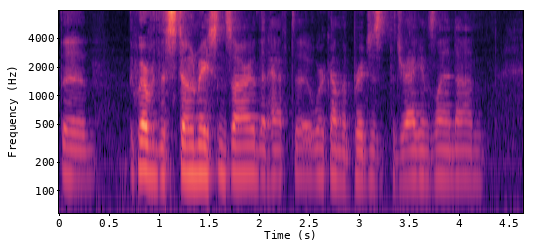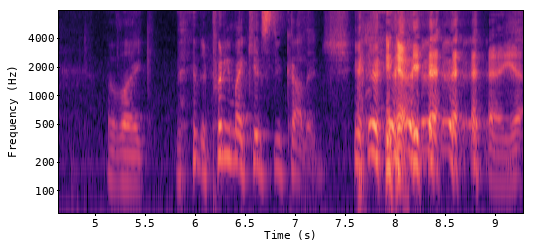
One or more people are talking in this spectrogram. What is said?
the whoever the stonemasons are that have to work on the bridges that the dragons land on. Of like they're putting my kids through college. yeah.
